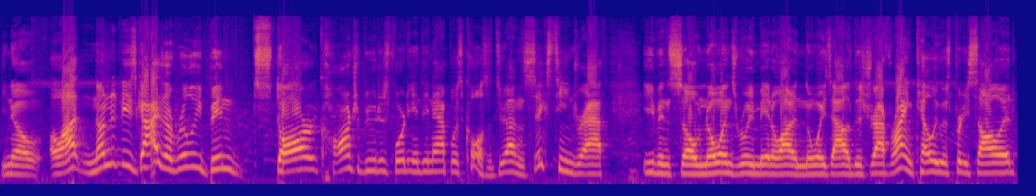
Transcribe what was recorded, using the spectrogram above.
you know, a lot. None of these guys have really been star contributors for the Indianapolis Colts. The 2016 draft, even so, no one's really made a lot of noise out of this draft. Ryan Kelly was pretty solid,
